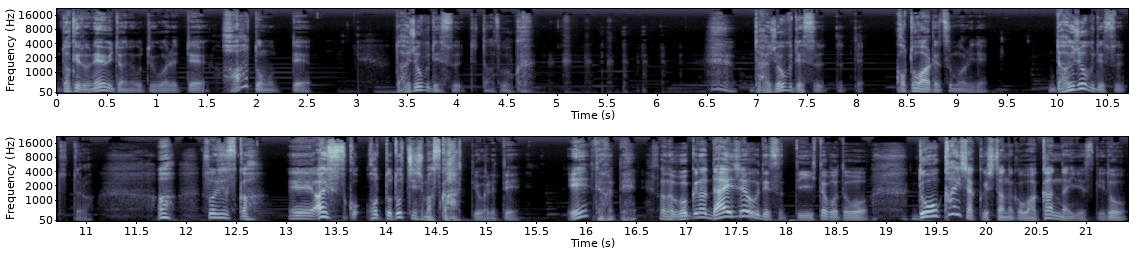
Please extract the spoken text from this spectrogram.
だけどね、みたいなこと言われて、はぁと思って、大丈夫ですって言ったんです、僕。大丈夫ですって言って。断るつもりで。大丈夫ですって言ったら、あ、そうですか。えー、アイスホットどっちにしますかって言われて、え？って思って、その僕の大丈夫ですっていう一言をどう解釈したのかわかんないですけど、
